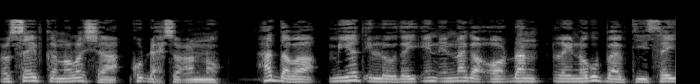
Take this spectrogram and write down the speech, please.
cusaybka nolosha ku dhex soconno. Haddaba miyaad ilowday in innaga oo dhan laynagu baabtiisay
